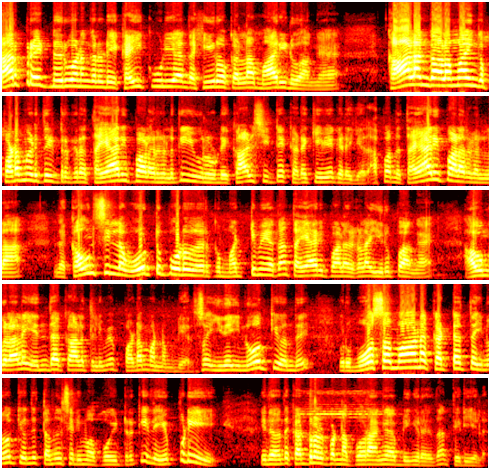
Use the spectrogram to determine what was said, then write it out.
கார்ப்பரேட் நிறுவனங்களுடைய கைக்கூலியாக அந்த ஹீரோக்கள்லாம் மாறிடுவாங்க. காலங்காலமாக இங்கே படம் எடுத்துக்கிட்டு இருக்கிற தயாரிப்பாளர்களுக்கு இவர்களுடைய கால் ஷீட்டே கிடைக்கவே கிடைக்காது. அப்போ அந்த தயாரிப்பாளர்கள்லாம் இந்த கவுன்சிலில் ஓட்டு போடுவதற்கு மட்டுமே தான் தயாரிப்பாளர்களாக இருப்பாங்க. அவங்களால எந்த காலத்துலையுமே படம் பண்ண முடியாது. ஸோ இதை நோக்கி வந்து ஒரு மோசமான கட்டத்தை நோக்கி வந்து தமிழ் சினிமா போயிட்டுருக்கு இதை எப்படி இதை வந்து கண்ட்ரோல் பண்ண போகிறாங்க அப்படிங்கிறது தான் தெரியலை.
